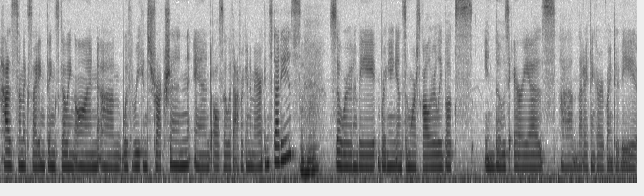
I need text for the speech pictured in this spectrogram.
has some exciting things going on um, with Reconstruction and also with African American Studies. Mhm. So we're going to be bringing in some more scholarly books in those areas um, that I think are going to be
